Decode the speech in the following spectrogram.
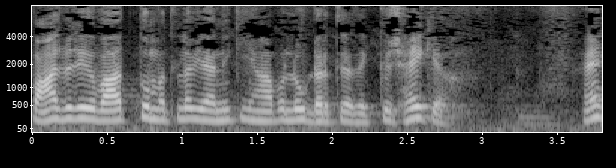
पाँच बजे के बाद तो मतलब यानी कि यहाँ पर लोग डरते रहते कुछ है क्या? है?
